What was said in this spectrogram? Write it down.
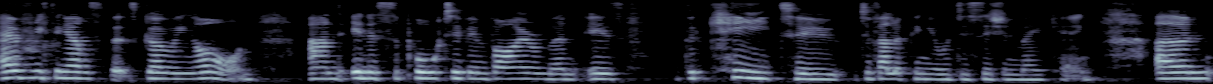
everything else that's going on and in a supportive environment is the key to developing your decision making. Um,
